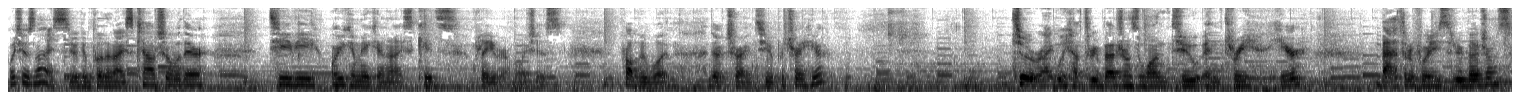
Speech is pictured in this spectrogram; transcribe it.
which is nice. You can put a nice couch over there, TV, or you can make a nice kids playroom, which is probably what they're trying to portray here. To the right, we have three bedrooms, one, two, and three here. Bathroom for these three bedrooms,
